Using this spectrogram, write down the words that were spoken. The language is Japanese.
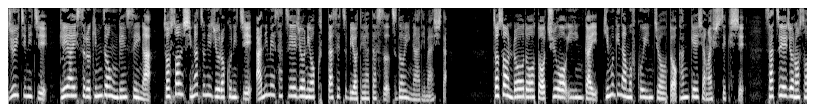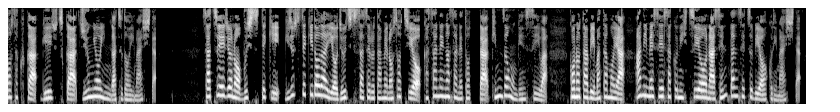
11日、敬愛する金正恩元帥が、著村4月26日、アニメ撮影所に送った設備を手渡す集いがありました。著村労働党中央委員会、キムギナム副委員長と関係者が出席し、撮影所の創作家、芸術家、従業員が集いました。撮影所の物質的、技術的土台を充実させるための措置を重ね重ね取った金正恩元帥は、この度またもやアニメ制作に必要な先端設備を送りました。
